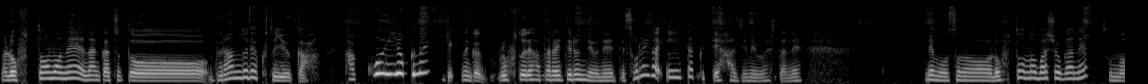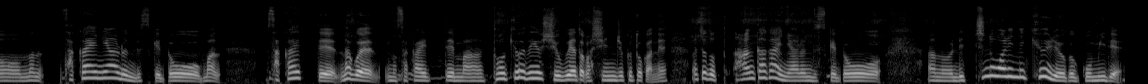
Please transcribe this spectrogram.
ま、ロフトもねなんかちょっとブランド力というかかっこよくない？ってなんかロフトで働いてるんだよねってそれが言いたくて始めましたね。でもそのロフトの場所がねその、まあ、境にあるんですけど、まあ、栄って名古屋の栄って、まあ、東京でいう渋谷とか新宿とかね、ま、ちょっと繁華街にあるんですけどあの立地の割に給料がゴミで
